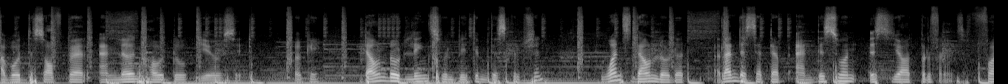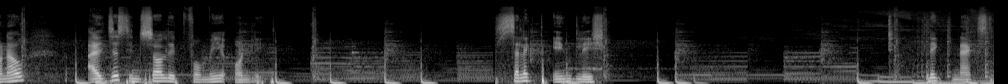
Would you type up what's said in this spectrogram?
about the software and learn how to use it. Okay, download links will be in description. Once downloaded, run the setup and this one is your preference. For now, I just install it for me only. Select English, click next,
